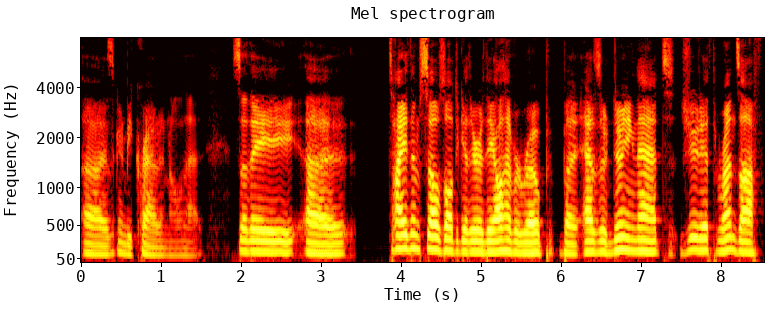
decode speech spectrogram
Uh, it's going to be crowded and all that. So they uh, tie themselves all together. They all have a rope, but as they're doing that, Judith runs off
